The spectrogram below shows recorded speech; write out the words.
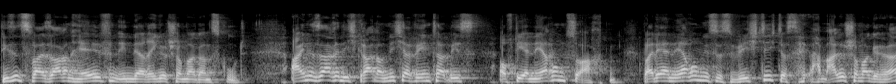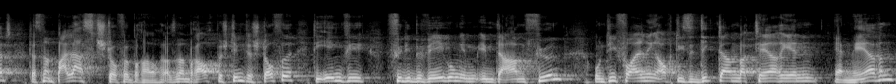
Diese zwei Sachen helfen in der Regel schon mal ganz gut. Eine Sache, die ich gerade noch nicht erwähnt habe, ist auf die Ernährung zu achten. Bei der Ernährung ist es wichtig, das haben alle schon mal gehört, dass man Ballaststoffe braucht. Also man braucht bestimmte Stoffe, die irgendwie für die Bewegung im, im Darm führen und die vor allen Dingen auch diese Dickdarmbakterien ernähren.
